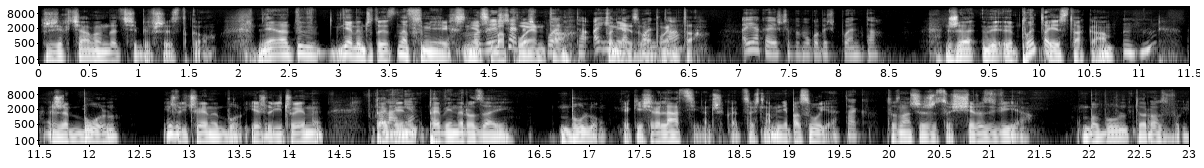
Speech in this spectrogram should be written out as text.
przecież ja chciałem dać siebie wszystko. Nie, no, nie wiem, czy to jest, no w sumie nie jest, nie jest Może chyba puenta. puenta, To nie jest chyba puenta? puenta. A jaka jeszcze by mogła być puenta? Że y, y, puenta jest taka, Mhm. że ból, jeżeli czujemy ból, jeżeli czujemy pewien, pewien rodzaj bólu, jakiejś relacji, na przykład coś nam nie pasuje, Tak. to znaczy, że coś się rozwija. Bo ból to rozwój.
